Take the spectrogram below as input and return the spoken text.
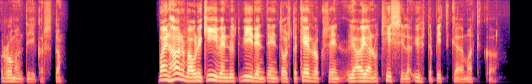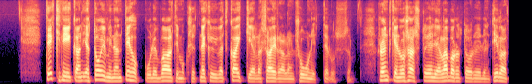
romantiikasta. Vain harva oli kiivennyt 15 kerrokseen ja ajanut hissillä yhtä pitkää matkaa. Tekniikan ja toiminnan tehokkuuden vaatimukset näkyivät kaikkialla sairaalan suunnittelussa. Röntgenosastojen ja laboratorioiden tilat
